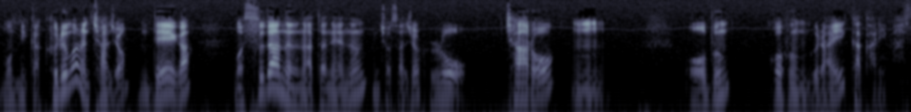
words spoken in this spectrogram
뭡니까? 그르마는 차죠. 데가 뭐 수단을 나타내는 조사죠. 로, 차로 음, 5분, 5분 ぐらいかかります.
